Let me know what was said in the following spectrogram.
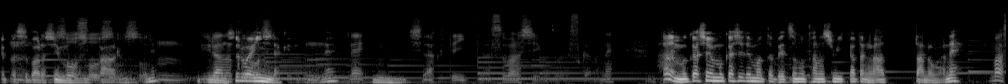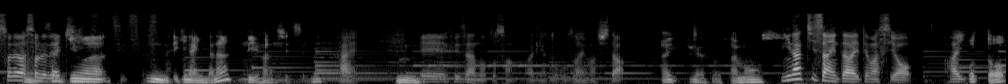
やっぱ素晴らしいものがいっぱいあるんでね。いらなくそれはいいんだけれどもね。ね、しなくていいってのは素晴らしいことですからね。ただ昔は昔でまた別の楽しみ方があったのがね。まあそれはそれで、最近は、うん、できないんだなっていう話ですよね。はい。うん、えー、フェザーノートさん、ありがとうございました。はい、ありがとうございます。ニナッチさんいただいてますよ。はい。おっと？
